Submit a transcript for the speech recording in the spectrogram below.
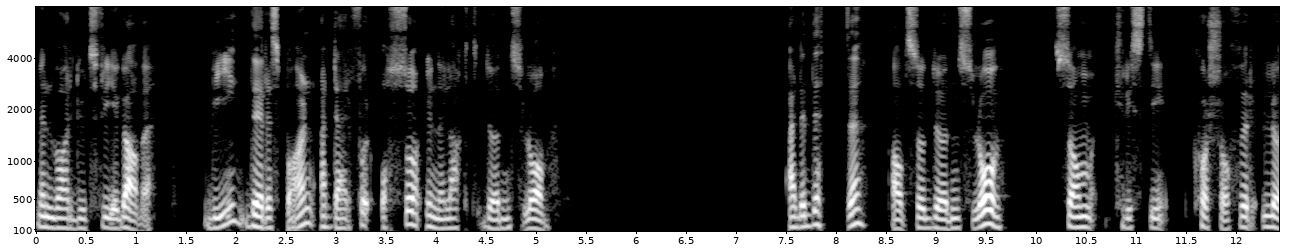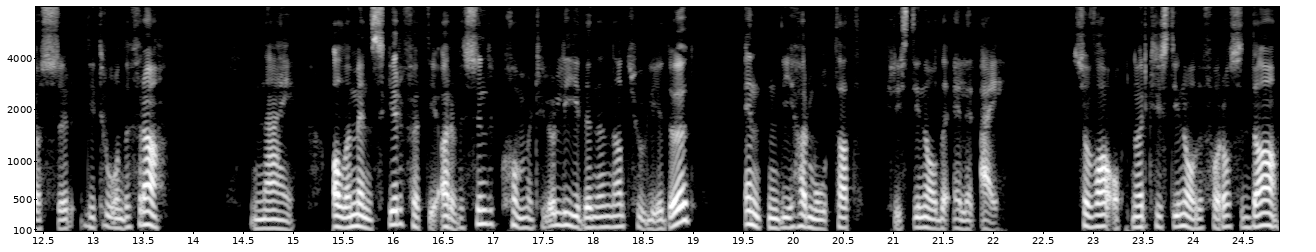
men var Guds frie gave. Vi, deres barn, er derfor også underlagt dødens lov. Er det dette, altså dødens lov, som Kristi korsoffer løser de troende fra? Nei, alle mennesker født i arvesynd kommer til å lide den naturlige død, enten de har mottatt Kristi nåde eller ei. Så hva oppnår Kristi nåde for oss da?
